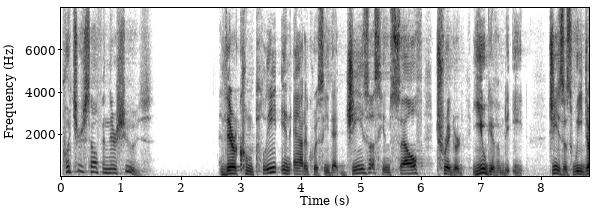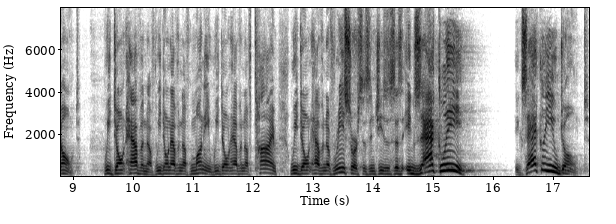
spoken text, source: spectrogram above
Put yourself in their shoes their complete inadequacy that Jesus himself triggered. You give them to eat. Jesus, we don't. We don't have enough. We don't have enough money. We don't have enough time. We don't have enough resources. And Jesus says, Exactly. Exactly, you don't.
